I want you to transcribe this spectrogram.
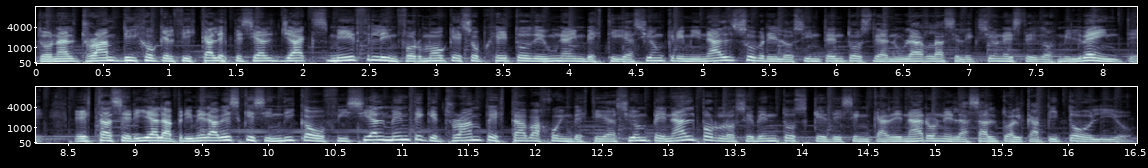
Donald Trump dijo que el fiscal especial Jack Smith le informó que es objeto de una investigación criminal sobre los intentos de anular las elecciones de 2020. Esta sería la primera vez que se indica oficialmente que Trump está bajo investigación penal por los eventos que desencadenaron el asalto al Capitolio.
